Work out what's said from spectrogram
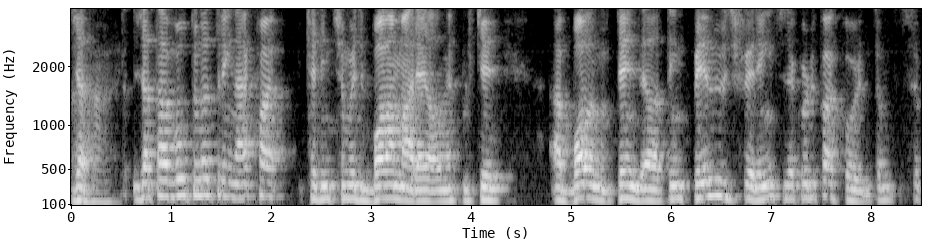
Já, ah. já tá voltando a treinar com a que a gente chama de bola amarela, né? Porque a bola no tênis ela tem pesos diferentes de acordo com a cor. Então, você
